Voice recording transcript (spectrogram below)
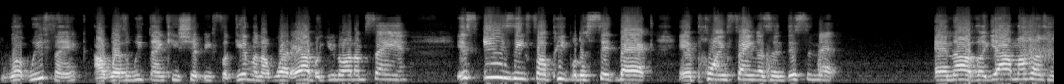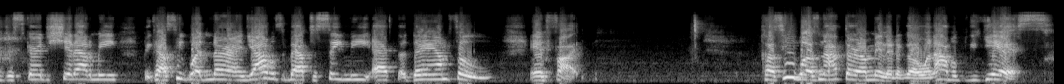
What we think, or whether we think he should be forgiven or whatever, you know what I'm saying? It's easy for people to sit back and point fingers and this and that and other. Y'all, my husband just scared the shit out of me because he wasn't there. And y'all was about to see me act a damn fool and fight. Because he was not there a minute ago. And I was, yes.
